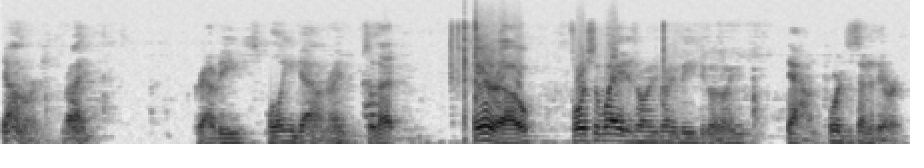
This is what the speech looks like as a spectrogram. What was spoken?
Downward, right. Gravity's pulling you down, right? So that arrow, force of weight is always going to be going down towards the center of the earth.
